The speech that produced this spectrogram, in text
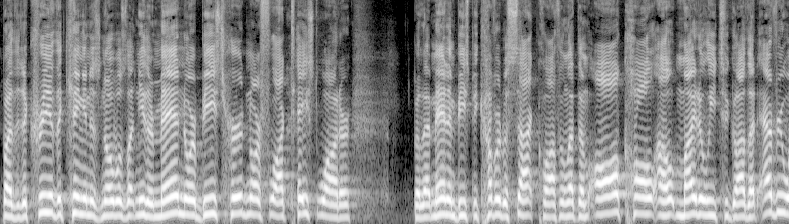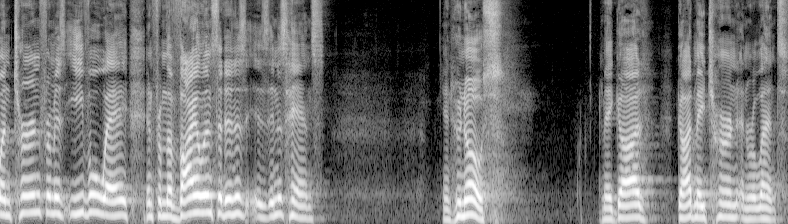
By the decree of the king and his nobles, let neither man nor beast, herd nor flock taste water but let man and beast be covered with sackcloth, and let them all call out mightily to God. Let everyone turn from his evil way and from the violence that is in his hands. And who knows? May God God may turn and relent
